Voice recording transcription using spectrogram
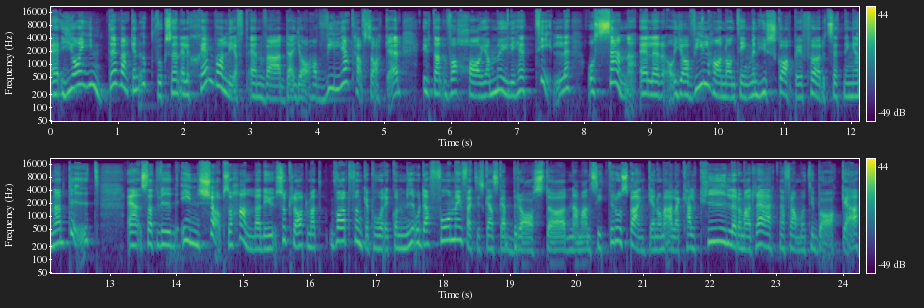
Eh, jag är inte varken uppvuxen eller själv har levt en värld där jag har viljat ha saker. Utan vad har jag möjlighet till? Och sen, eller jag vill ha någonting men hur skapar jag förutsättningarna dit? Eh, så att vid inköp så handlar det ju såklart om att vad funkar på vår ekonomi och där får man ju faktiskt ganska bra stöd när man sitter hos banken och med alla kalkyler och man räknar fram och tillbaka.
